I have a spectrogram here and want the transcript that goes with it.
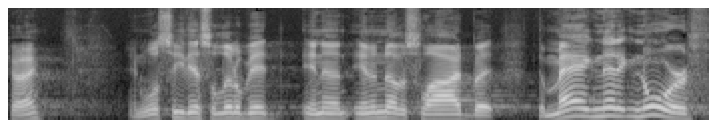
okay? And we'll see this a little bit in, a, in another slide, but the magnetic north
